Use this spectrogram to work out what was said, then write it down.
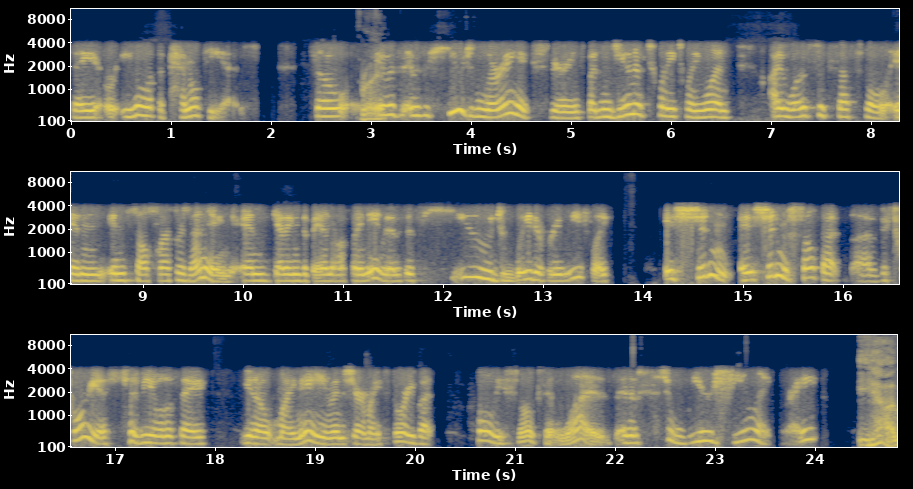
say, or even what the penalty is. So right. it was it was a huge learning experience. But in June of 2021, I was successful in in self representing and getting the ban off my name. It was this huge weight of relief. Like it shouldn't it shouldn't have felt that uh, victorious to be able to say you know my name and share my story, but holy smokes, it was, and it was such a weird feeling, right? Yeah,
